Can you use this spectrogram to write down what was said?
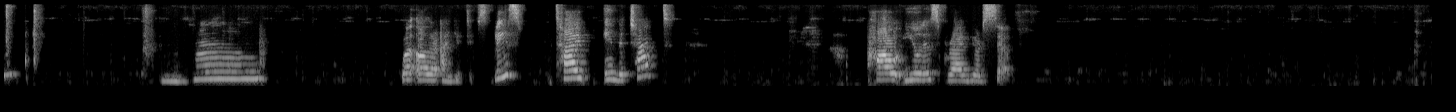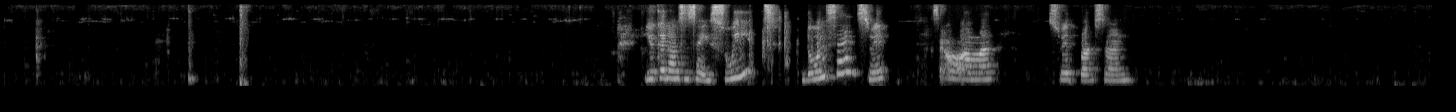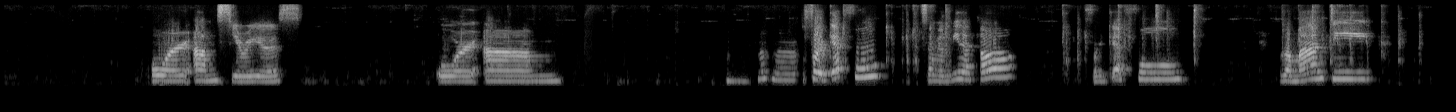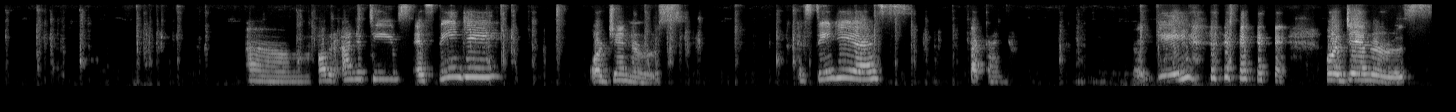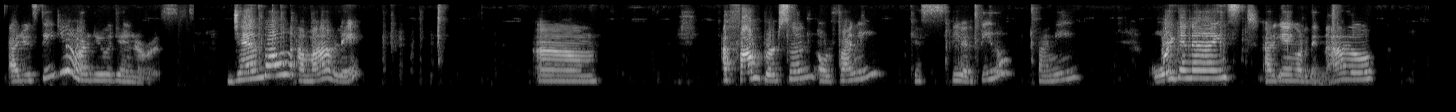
Mhm. What other adjectives? Please type in the chat how you describe yourself. You can also say sweet, dulce, sweet. So, oh, I'm a sweet person. Or I'm serious. Or um, ujú, forgetful. Se me olvida todo. Forgetful. Romantic. um, other adjectives, stingy or generous. Stingy es tacaño. Okay. or generous. Are you stingy or are you generous? Gentle, amable. Um, a fun person or funny, que es divertido, funny, organized, alguien ordenado,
